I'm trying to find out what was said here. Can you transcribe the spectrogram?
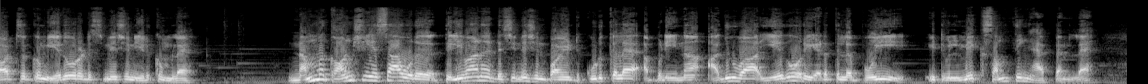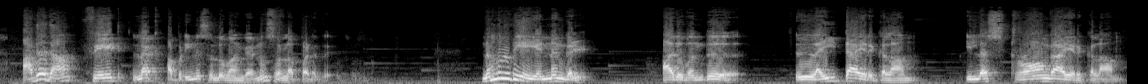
தாட்ஸுக்கும் ஏதோ ஒரு டெஸ்டினேஷன் இருக்கும்ல. நம்ம கான்சியஸா ஒரு தெளிவான டெஸ்டினேஷன் பாயிண்ட் கொடுக்கல அப்படின்னா அதுவா ஏதோ ஒரு இடத்துல போய் இட் வில் மேக் சம்திங் ஹேப்பன்ல அததான் ஃபேட் லக் அப்படின்னு சொல்லுவாங்கன்னு சொல்லப்படுது. நம்மளுடைய எண்ணங்கள் அது வந்து லைட்டா இருக்கலாம் இல்ல ஸ்ட்ராங்கா இருக்கலாம்.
